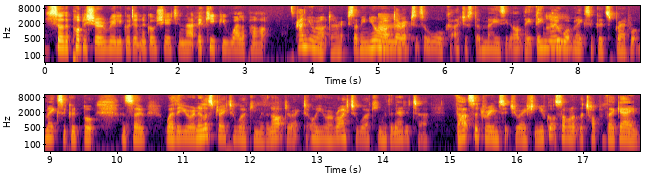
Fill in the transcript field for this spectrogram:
So the publisher are really good at negotiating that. They keep you well apart. And your art directors. I mean, your Mm. art directors at Walker are just amazing, aren't they? They know what makes a good spread, what makes a good book. And so, whether you're an illustrator working with an art director or you're a writer working with an editor, that's a dream situation. You've got someone at the top of their game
